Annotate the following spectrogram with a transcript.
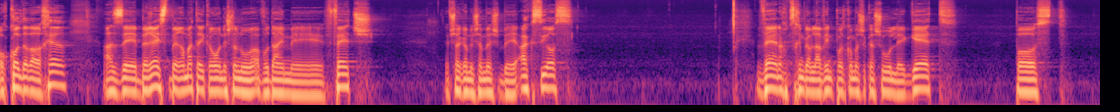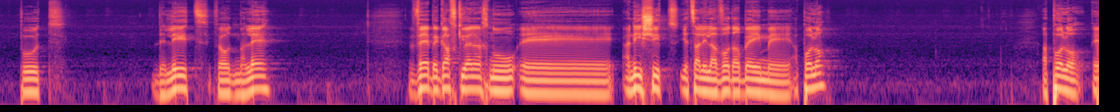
או כל דבר אחר. אז אה, ברסט, ברמת העיקרון, יש לנו עבודה עם uh, Fetch, אפשר גם להשתמש באקסיוס, ואנחנו צריכים גם להבין פה את כל מה שקשור ל-get, post, put, delete ועוד מלא. ובגרף QL אנחנו, אה, אני אישית, יצא לי לעבוד הרבה עם אה, אפולו. אפולו אה,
